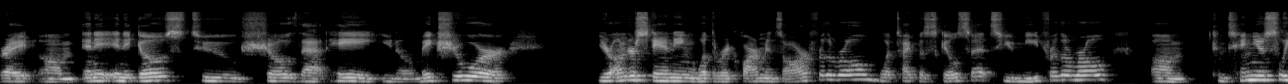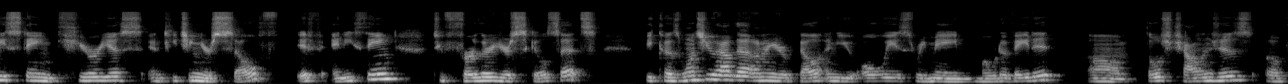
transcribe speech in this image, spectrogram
right? Um, and it and it goes to show that hey, you know, make sure you're understanding what the requirements are for the role, what type of skill sets you need for the role, um, continuously staying curious and teaching yourself, if anything, to further your skill sets. Because once you have that under your belt and you always remain motivated, um, those challenges of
